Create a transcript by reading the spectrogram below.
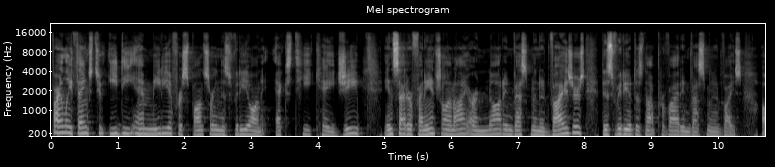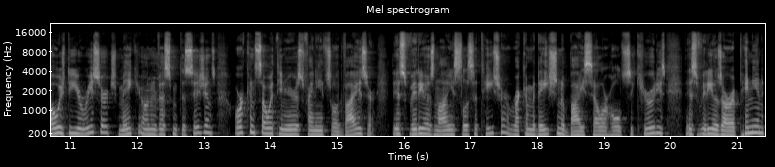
Finally, thanks to EDM Media for sponsoring this video on XTKG. Insider Financial and I are not investment advisors. This video does not provide investment advice. Always do your research, make your own investment decisions, or consult with your nearest financial advisor. This video is not a solicitation or recommendation to buy, sell, or hold securities. This video is our opinion,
